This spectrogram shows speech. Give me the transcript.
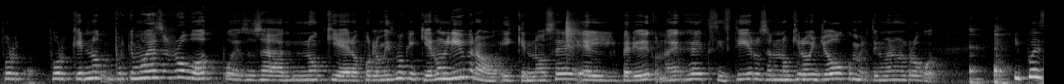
¿por, qué no, ¿por qué me voy a hacer robot? Pues, o sea, no quiero, por lo mismo que quiero un libro y que no sé, el periódico no deje de existir, o sea, no quiero yo convertirme en un robot. Y pues...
